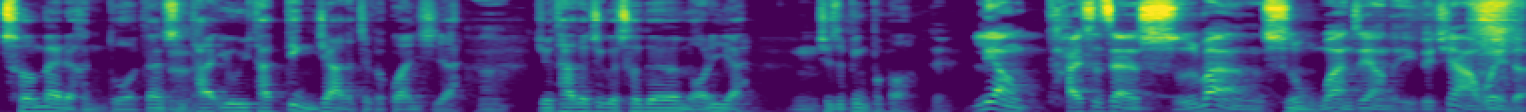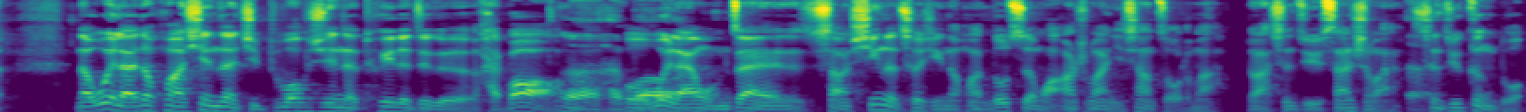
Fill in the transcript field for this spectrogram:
车卖的很多，但是它由于它定价的这个关系啊，就它的这个车的毛利啊，其实并不高。对，量还是在十万、十五万这样的一个价位的。那未来的话，现在包括现在推的这个海豹，或未来我们在上新的车型的话，都是往二十万以上走了嘛，对吧？甚至于三十万，甚至于更多。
